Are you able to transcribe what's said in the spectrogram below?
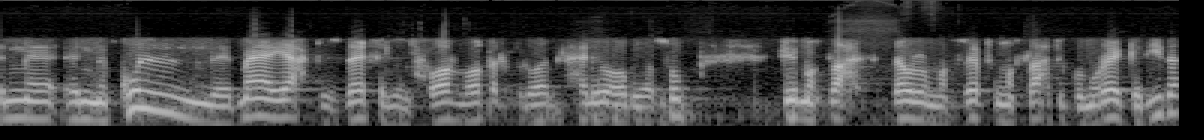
ان ان كل ما يحدث داخل الحوار الوطني في الوقت الحالي هو بيصب في مصلحة الدولة المصرية في مصلحة الجمهورية الجديدة.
